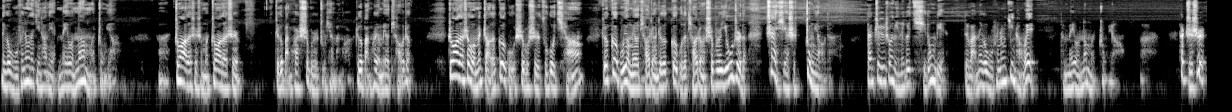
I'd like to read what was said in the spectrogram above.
那个五分钟的进场点没有那么重要啊，重要的是什么？重要的是这个板块是不是主线板块？这个板块有没有调整？重要的是我们找的个股是不是足够强？这个个股有没有调整？这个个股的调整是不是优质的？这些是重要的。但至于说你那个启动点，对吧？那个五分钟进场位，它没有那么重要啊。它只是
